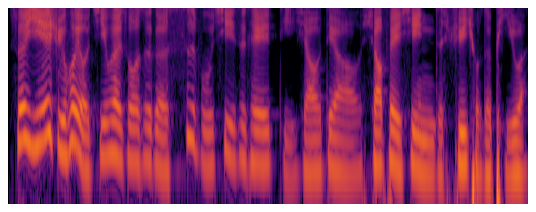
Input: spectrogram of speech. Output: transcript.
所以也许会有机会说这个伺服器是可以抵消掉消费性的需求的疲软。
